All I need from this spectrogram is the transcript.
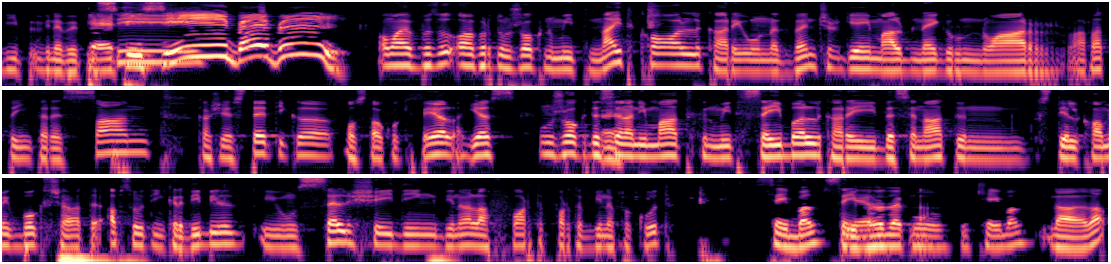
vi- vine pe PC. Pe PC, baby! Am mai văzut, am apărut un joc numit Nightcall, care e un adventure game alb-negru noir, arată interesant, ca și estetică, o să stau cu ochii pe el, I guess. Un joc desen Eh. animat numit Sable, care e desenat în stil comic books și arată absolut incredibil. E un cel shading din ăla foarte, foarte bine făcut. Sable, Sable, e rudă cu, da. cu Cable. Da, da, da.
